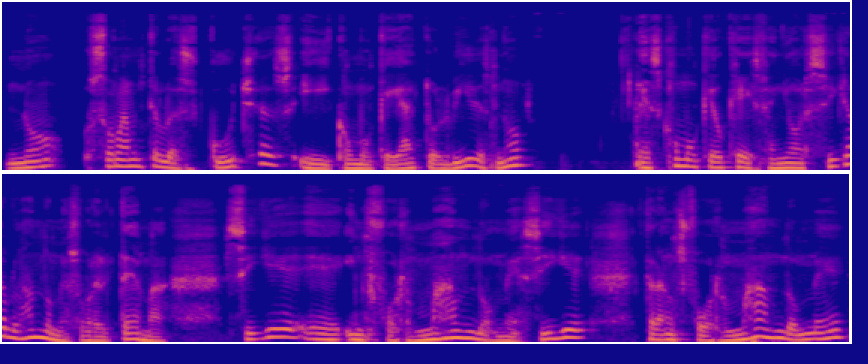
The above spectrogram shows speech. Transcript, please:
no solamente lo escuches y como que ya te olvides, no, es como que, ok, Señor, sigue hablándome sobre el tema, sigue eh, informándome, sigue transformándome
